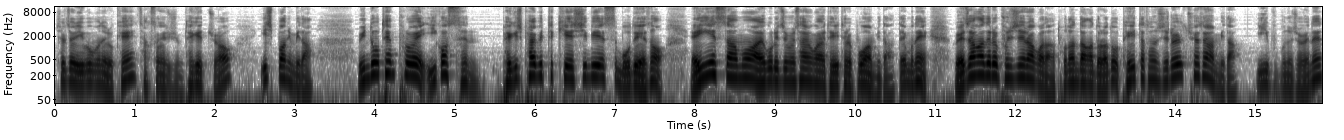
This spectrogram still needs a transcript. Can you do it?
실제로 이 부분을 이렇게 작성해 주시면 되겠죠. 20번입니다. 윈도우 10 프로의 이것은 128비트 키의 CBC 모드에서 AES 암호 알고리즘을 사용하여 데이터를 보호합니다. 때문에 외장하드를 분실하거나 도난당하더라도 데이터 손실을 최소화합니다. 이 부분을 저희는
